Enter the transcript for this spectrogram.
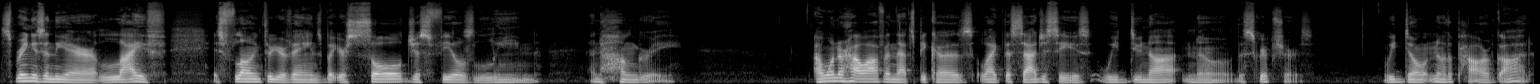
Spring is in the air, life is flowing through your veins, but your soul just feels lean and hungry. I wonder how often that's because, like the Sadducees, we do not know the scriptures. We don't know the power of God.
